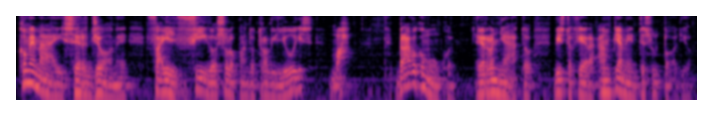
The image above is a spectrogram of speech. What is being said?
Come mai Sergione fa il figo solo quando trovi Lewis? Ma bravo comunque e rognato, visto che era ampiamente sul podio.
